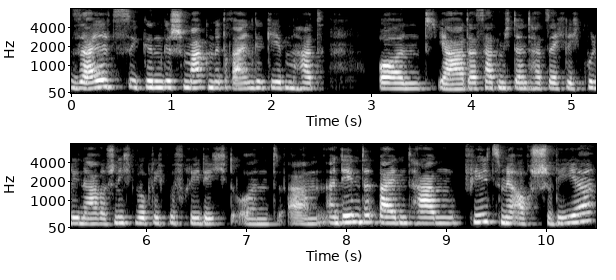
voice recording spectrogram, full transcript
salzigen Geschmack mit reingegeben hat. Und ja, das hat mich dann tatsächlich kulinarisch nicht wirklich befriedigt. Und ähm, an den beiden Tagen fiel es mir auch schwer.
